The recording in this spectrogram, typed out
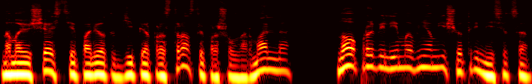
На мое счастье, полет в гиперпространстве прошел нормально, но провели мы в нем еще три месяца.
